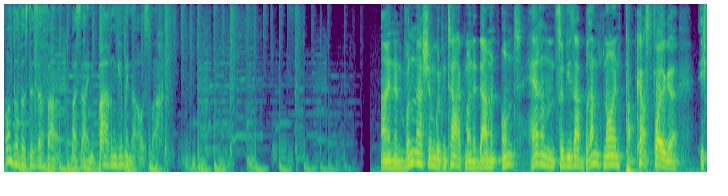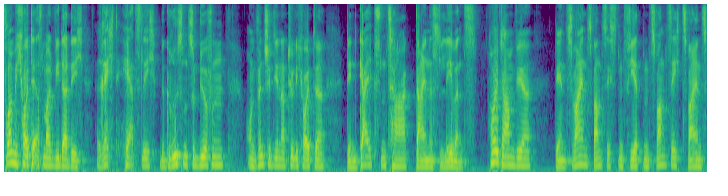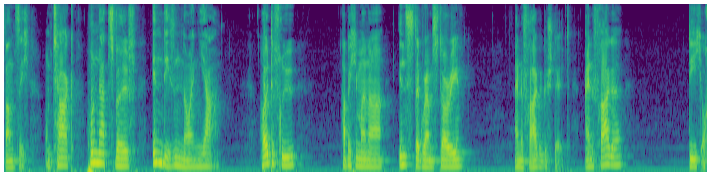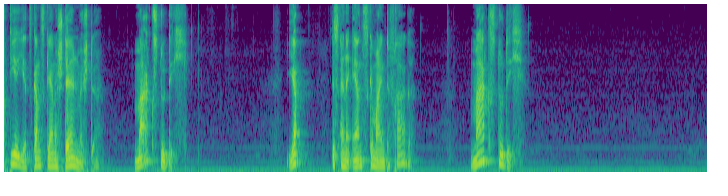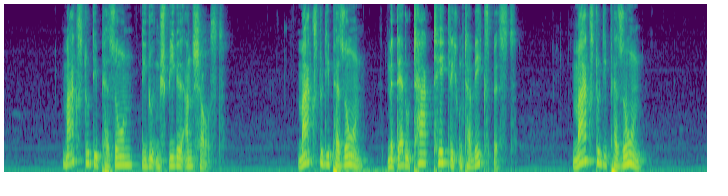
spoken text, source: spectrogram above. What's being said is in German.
und du wirst es erfahren, was einen wahren Gewinner ausmacht. Einen wunderschönen guten Tag, meine Damen und Herren, zu dieser brandneuen Podcast-Folge. Ich freue mich heute erstmal wieder, dich recht herzlich begrüßen zu dürfen und wünsche dir natürlich heute den geilsten Tag deines Lebens. Heute haben wir den 22.04.2022 und Tag 112 in diesem neuen Jahr. Heute früh habe ich in meiner Instagram Story eine Frage gestellt. Eine Frage, die ich auch dir jetzt ganz gerne stellen möchte. Magst du dich? Ja, ist eine ernst gemeinte Frage. Magst du dich? Magst du die Person, die du im Spiegel anschaust? Magst du die Person, mit der du tagtäglich unterwegs bist? Magst du die Person,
